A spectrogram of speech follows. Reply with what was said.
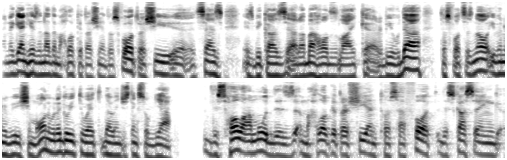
And again, here's another mahloket Rashi and Tosfot. Rashi uh, says is because uh, Rabbah holds like uh, Rabbi Yehuda. Tosfot says no. Even Rabbi Shimon would agree to it. Very interesting. So yeah. This whole Amud is Mahloket Rashi and Tosafot discussing uh,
